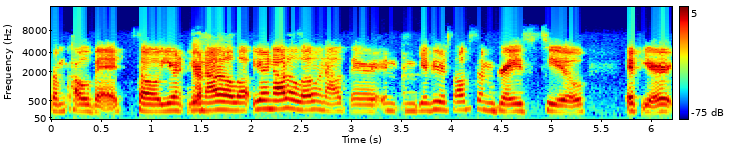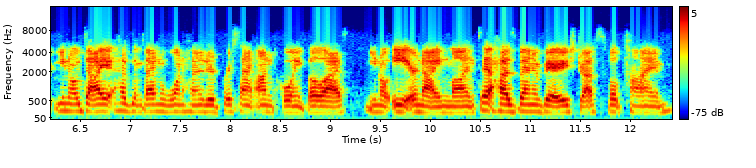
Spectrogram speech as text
from COVID. So you're you're yeah. not alone. You're not alone out there, and, and give yourself some grace too. If your you know diet hasn't been 100% on point the last you know eight or nine months, it has been a very stressful time.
